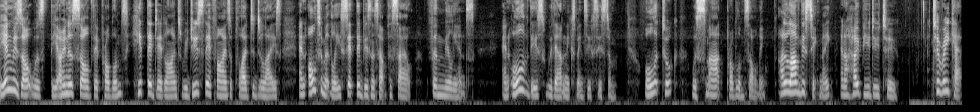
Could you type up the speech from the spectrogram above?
The end result was the owners solved their problems, hit their deadlines, reduced their fines applied to delays, and ultimately set their business up for sale for millions. And all of this without an expensive system. All it took was smart problem solving. I love this technique and I hope you do too. To recap,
